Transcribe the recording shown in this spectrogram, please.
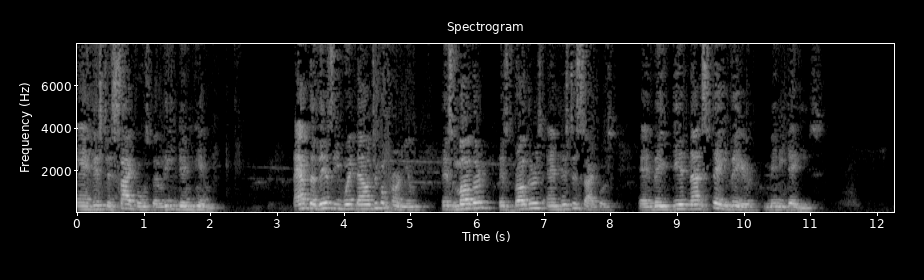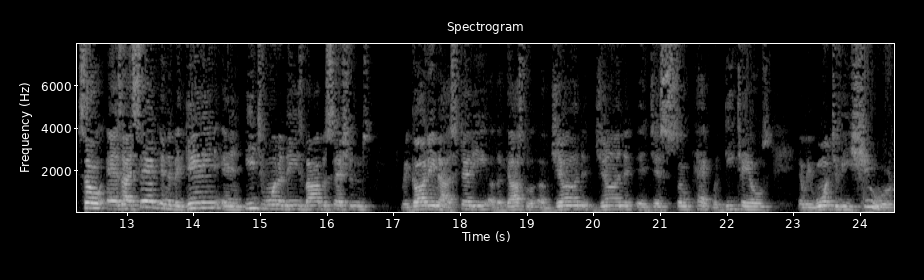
and his disciples believed in him. After this, he went down to Capernaum, his mother, his brothers, and his disciples, and they did not stay there many days. So, as I said in the beginning, and in each one of these Bible sessions regarding our study of the Gospel of John, John is just so packed with details and we want to be sure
